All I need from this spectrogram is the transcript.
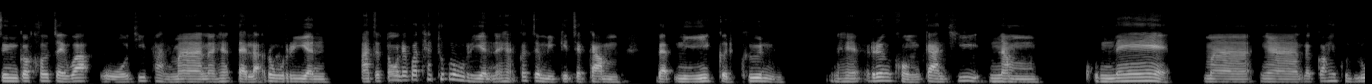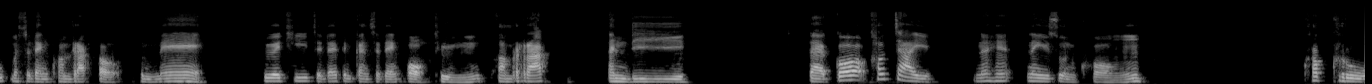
ซึ่งก็เข้าใจว่าโอ้ที่ผ่านมานะฮะแต่ละโรงเรียนอาจจะต้องเรียกว่าแทบทุกโรงเรียนนะฮะก็จะมีกิจกรรมแบบนี้เกิดขึ้นนะฮะเรื่องของการที่นำคุณแม่มางานแล้วก็ให้คุณลูกมาแสดงความรักต่อคุณแม่ เพื่อที่จะได้เป็นการแสดงออกถึงความรักอันดี แต่ก็เข้าใจนะฮะในส่วนของครอบครัว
